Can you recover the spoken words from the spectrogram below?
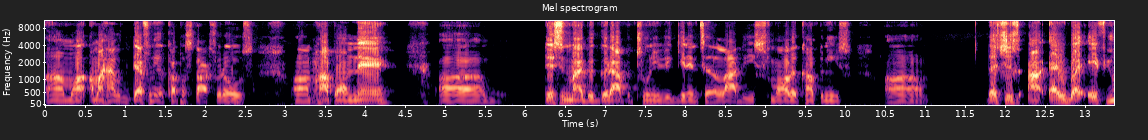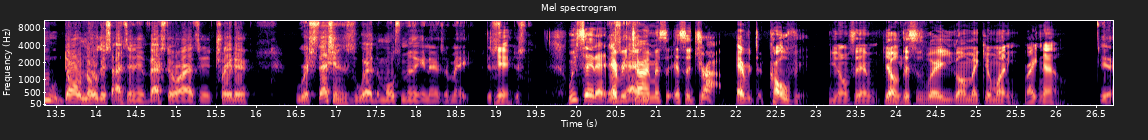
Um, I- I'm going to have definitely a couple stocks for those. Um, hop on there. Um, this is might be a good opportunity to get into a lot of these smaller companies. Um, let's just uh, everybody. If you don't know this as an investor or as a trader, recessions is where the most millionaires are made. Yeah. just We say that every every- time it's a, it's a drop. Every COVID, you know what I'm saying? Yo, Yeah. this is where you going to make your money right now. Yeah,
